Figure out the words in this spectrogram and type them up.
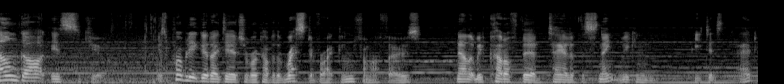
Helmgart is secure. It's probably a good idea to recover the rest of Reikland from our foes. Now that we've cut off the tail of the snake, we can eat its head.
